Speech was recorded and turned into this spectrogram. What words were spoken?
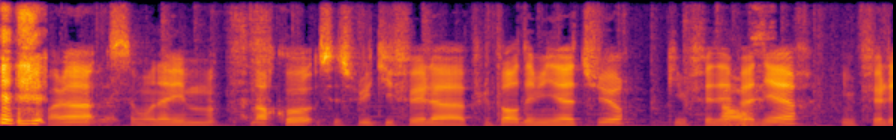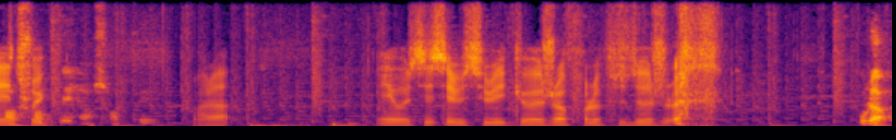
voilà, c'est mon ami Marco, c'est celui qui fait la plupart des miniatures, qui me fait des Ah, bannières, qui me fait les trucs. Enchanté, enchanté. Voilà. Et aussi, c'est celui que j'offre le plus de jeux. Oula.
